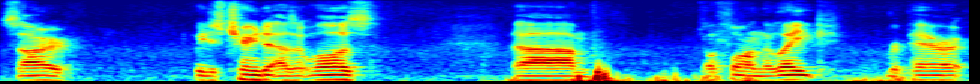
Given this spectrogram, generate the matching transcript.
So we just tuned it as it was. Um, I'll find the leak, repair it,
